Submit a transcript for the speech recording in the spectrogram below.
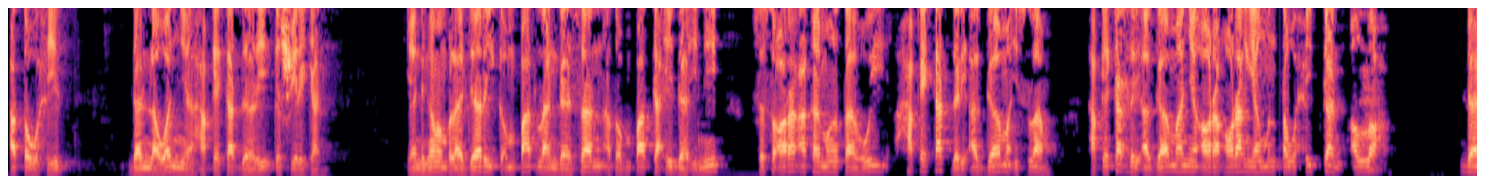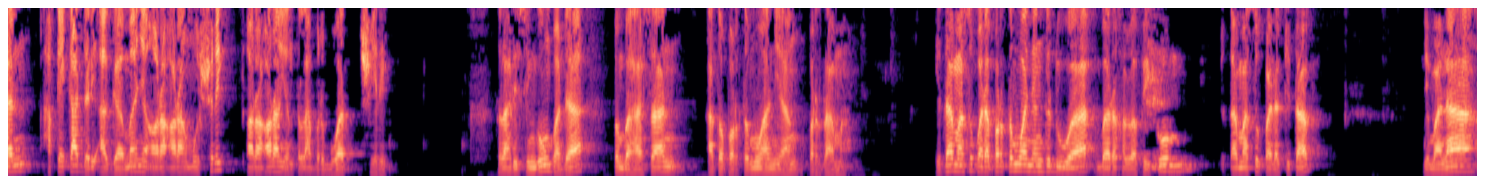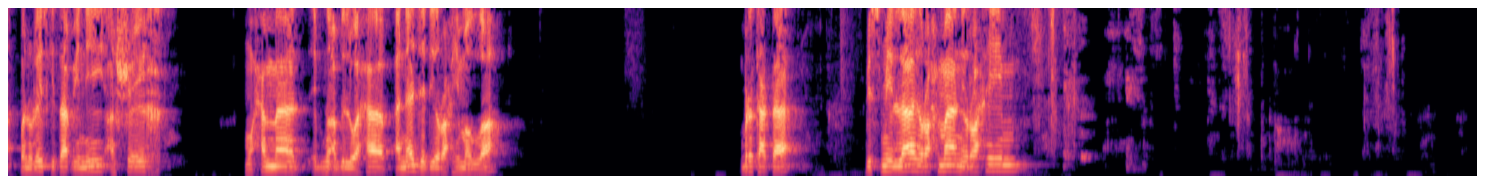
at-tauhid dan lawannya hakikat dari kesyirikan yang dengan mempelajari keempat landasan atau empat kaidah ini seseorang akan mengetahui hakikat dari agama Islam, hakikat dari agamanya orang-orang yang mentauhidkan Allah dan hakikat dari agamanya orang-orang musyrik, orang-orang yang telah berbuat syirik. Telah disinggung pada pembahasan atau pertemuan yang pertama. Kita masuk pada pertemuan yang kedua, barakallahu fikum. Kita masuk pada kitab di mana penulis kitab ini Syekh Muhammad Ibnu Abdul Wahab An-Najdi rahimallah berkata Bismillahirrahmanirrahim.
